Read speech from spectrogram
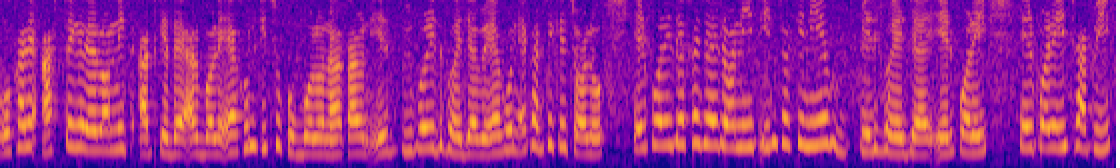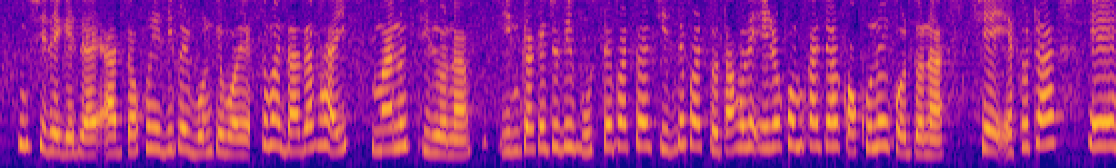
ওখানে আসতে গেলে রনিত আটকে দেয় আর বলে, এখন কিছু বলো না, কারণ এর বিপরীত হয়ে যাবে। এখন এখান থেকে চলো। এরপরেই দেখা যায় রনিত ইনকাকে নিয়ে বের হয়ে যায়। এরপরেই এরপরেই ছাপি সে রেগে যায় আর তখনই দীপের বোনকে বলে, তোমার দাদা ভাই মানুষ ছিল না। ইনকাকে যদি বুঝতে পারতো আর চিনতে পারতো, তাহলে এরকম কাজ আর কখনোই করতো না। সে এতটা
